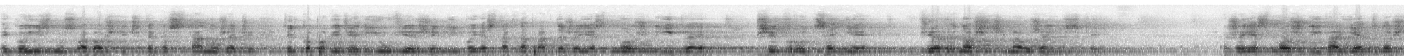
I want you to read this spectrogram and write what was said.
egoizmu, słabości czy tego stanu rzeczy, tylko powiedzieli i uwierzyli, bo jest tak naprawdę, że jest możliwe przywrócenie wierności małżeńskiej, że jest możliwa jedność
